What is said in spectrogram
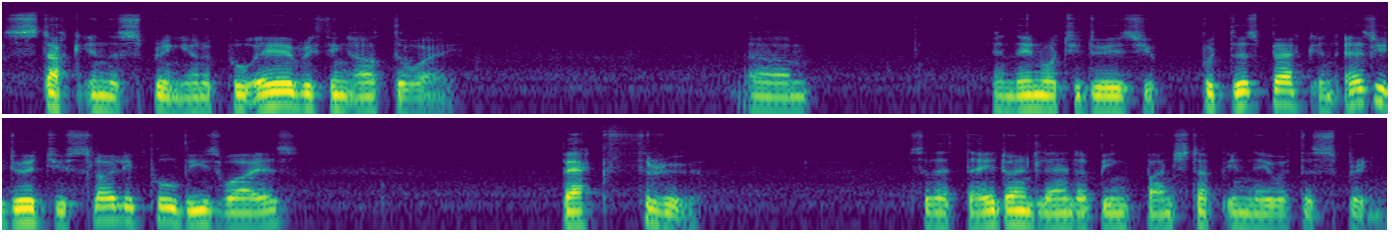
stuck in the spring. You want to pull everything out the way. Um, and then what you do is you put this back and as you do it you slowly pull these wires back through so that they don't land up being bunched up in there with the spring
